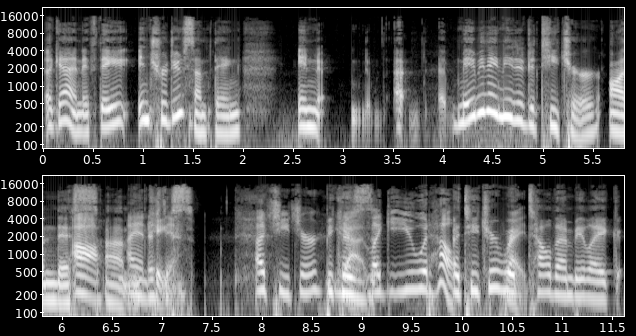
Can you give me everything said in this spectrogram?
again, if they introduce something in, maybe they needed a teacher on this Ah, um, I understand. case. A teacher, Because yeah, like you would help. A teacher would Right. tell them, be like,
